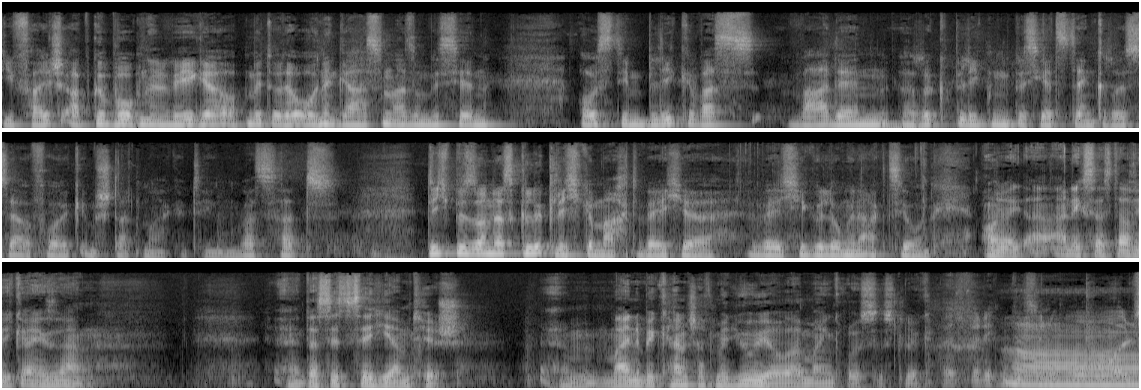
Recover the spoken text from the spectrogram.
die falsch abgebogenen Wege, ob mit oder ohne Gas, mal so ein bisschen aus dem Blick. Was war denn rückblickend bis jetzt dein größter Erfolg im Stadtmarketing? Was hat dich besonders glücklich gemacht? Welche, welche gelungene Aktion? Oh, Alex, das darf ich gar nicht sagen. Äh, das sitzt ja hier am Tisch. Ähm, meine Bekanntschaft mit Julia war mein größtes Glück. Das würde ich ein bisschen oh. rot.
